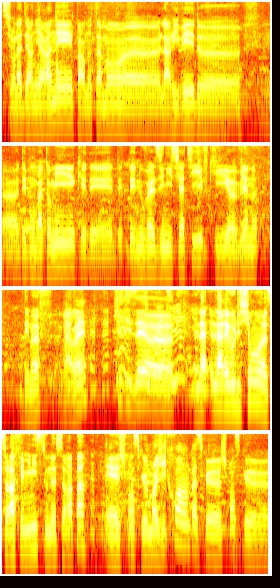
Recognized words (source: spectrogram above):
sur la dernière année, par notamment euh, l'arrivée de, euh, des bombes atomiques et des, des- des nouvelles initiatives qui viennent des meufs. Bah ouais. Qui disaient euh, dire, la, des- la révolution sera féministe ou ne sera pas. Et je pense que moi j'y crois hein, parce que je pense que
